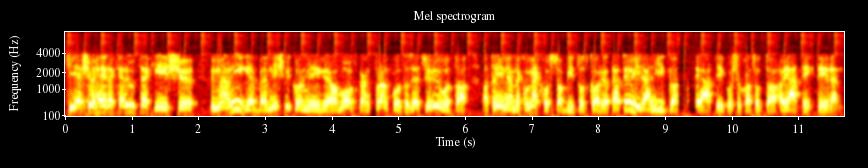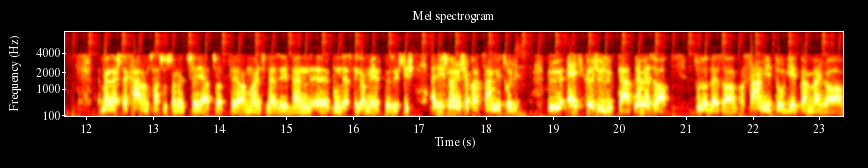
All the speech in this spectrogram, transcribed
kieső helyre kerültek, és ő már régebben is, mikor még a Wolfgang Frank volt az edző, ő volt a, a trénernek a meghosszabbított karja, tehát ő irányítgat a játékosokat ott a, a játéktéren. Mellesleg 325-ször játszott a Mainz mezében Bundesliga mérkőzést is. Ez is nagyon sokat számít, hogy ő egy közülük, tehát nem ez a tudod, ez a, a számítógépen, meg a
